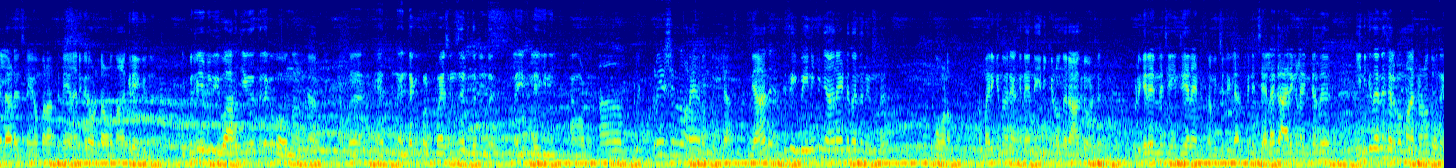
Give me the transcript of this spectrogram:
എല്ലാവരുടെയും സ്നേഹം പ്രാർത്ഥനയും അനുഗ്രഹം ഉണ്ടാവണമെന്ന് ആഗ്രഹിക്കുന്നു. ഇപ്പം ഒരു വിവാഹ ജീവിതത്തിലേക്ക് പോകുന്നുണ്ട് അപ്പോൾ എന്തൊക്കെ പ്രിപ്പറേഷൻസ് എടുത്തിട്ടുണ്ട് ലൈഫിലേക്ക് ഇനി അങ്ങോട്ട്? പ്രിപ്പറേഷൻ എന്ന് പറയാനൊന്നുമില്ല. ഞാൻ ഇപ്പം എനിക്ക് ഞാനായിട്ട് തന്നെ നിന്ന് പോകണം മരിക്കുന്നവരെ അങ്ങനെ തന്നെ ഇരിക്കണമെന്നൊരു ആഗ്രഹമുണ്ട്. പുള്ളിക്കാരെ എന്നെ ചേഞ്ച് ചെയ്യാനായിട്ട് ശ്രമിച്ചിട്ടില്ല. പിന്നെ ചില കാര്യങ്ങൾ എന്റെത് എനിക്ക് തന്നെ ചിലപ്പോൾ മാറ്റണമെന്ന് തോന്നി.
